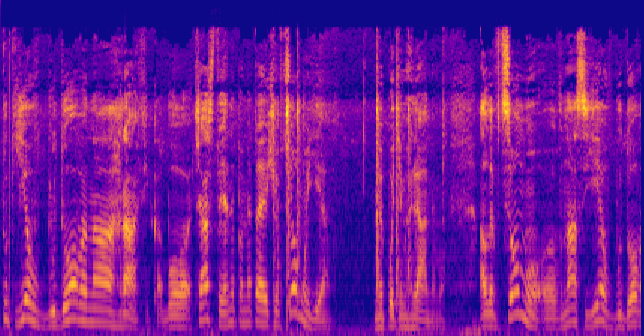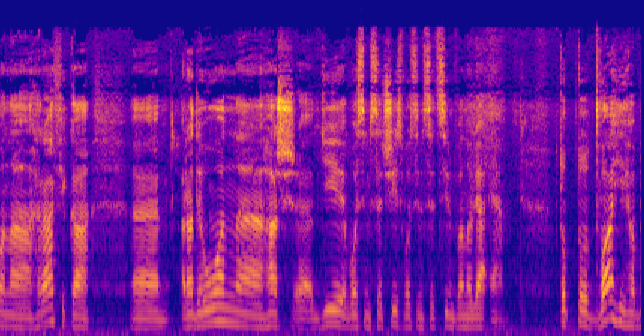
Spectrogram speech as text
Тут є вбудована графіка, бо часто я не пам'ятаю, чи в цьому є. Ми потім глянемо. Але в цьому в нас є вбудована графіка е, Radeon е, HD 868720M. Тобто 2 ГБ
